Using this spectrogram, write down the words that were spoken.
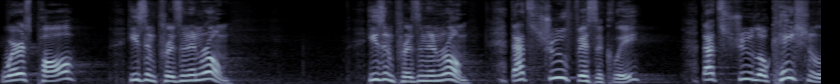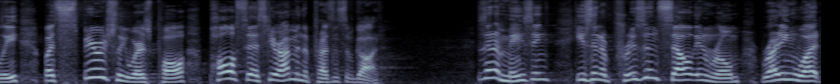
Where's Paul? He's in prison in Rome. He's in prison in Rome. That's true physically. That's true locationally, but spiritually, where's Paul? Paul says, Here, I'm in the presence of God. Isn't that amazing? He's in a prison cell in Rome writing what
